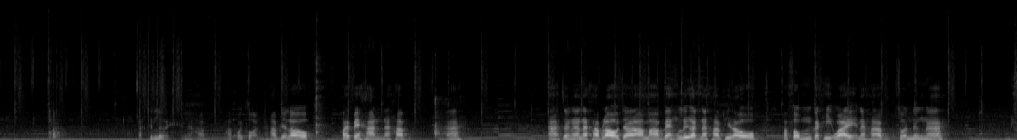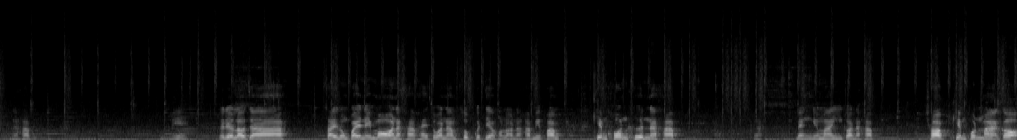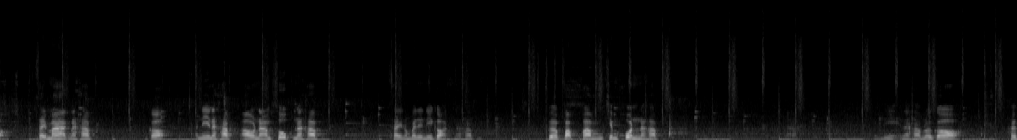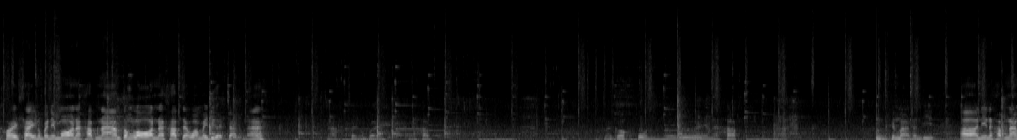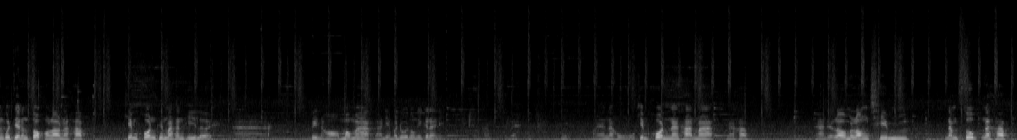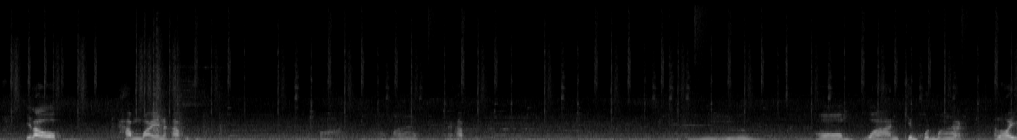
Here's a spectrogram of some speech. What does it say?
ตักขึ้นเลยนะครับพักไว้ก่อนนะครับ เดี๋ยวเราค่อยไปหั่นนะครับนะอะจากนั้นนะครับเราจะมาแบ่งเลือดนะครับ ที่เราผสมกะทิไว้นะครับ ส่วนหนึ่งนะนะครับแบบนี้แล้วเดี๋ยวเราจะใส่ลงไปในหม้อนะครับ ให้ตัวน้ำซุปก๋วยเตี๋ยวของเรานะครับ มีความเข้มข้นขึ้นนะครับแบ่งยังมาอย่างนี้ก่อนนะครับ ชอบเข้มข้นมากก็ ใส่มากนะครับ ก็อันนี้นะครับเอาน้ำซุปนะครับ ใส่ลงไปในนี้ก่อนนะครับ เพื่อปรับความเข้มข้นนะครับแบบนี้นะครับแล้วก็ค่อยๆ ใส่ลงไปในหม้อนะครับ น้ำต้องร้อนนะครับ แต่ว่าไม่เดือดจัดนะใส่ลงไปนะครับ แล้วก็คนเลยนะครับ ขึ้นมาทันที อ่าอันนี้นะครับน้ำก๋วยเตี๋ยวน้ำตกของเรานะครับ เข้มข้นขึ้นมาทันทีเลยอ่ากลิ่นหอมมากๆอ่าเดี๋ยวมาดูตรงนี้ก็ได้นี่ครับเห็นไหมนี่นั่นะโหเข้มข้นน่าทานมากนะครับอ่าเดี๋ยวเรามาลองชิมน้ำซุปนะครับ ที่เราทำไว้นะครับ วานเข้มข้นมาก อร่อย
